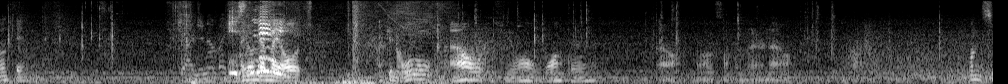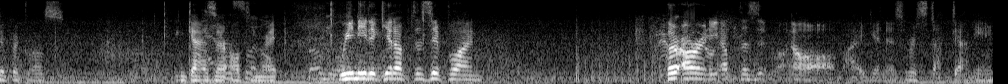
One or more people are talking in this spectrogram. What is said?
Okay. Charging up my I don't have my ult. I can ult out if you all want that. Oh, no, no, it's not there now. one super close. And guys are Down ulting right. We need to get up the zip line. They're already up the zip line. Oh my goodness, we're stuck down here.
